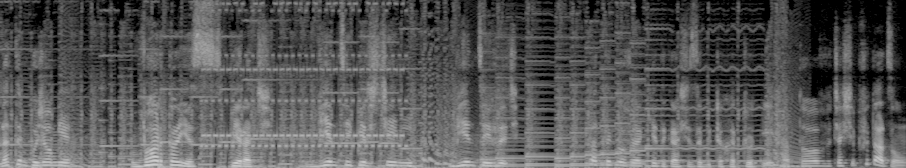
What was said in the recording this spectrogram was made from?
na tym poziomie warto jest zbierać więcej pierścieni, więcej żyć, dlatego że kiedy gra się zrobi trochę trudniejsza, to życia się przydadzą.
